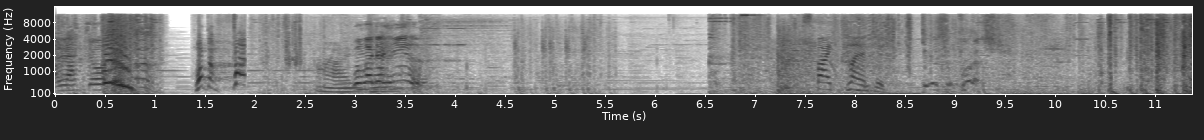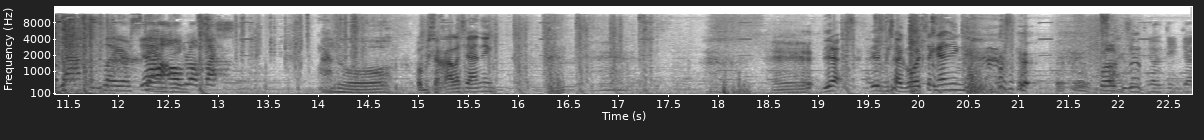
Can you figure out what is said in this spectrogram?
Alah, cok. Gua nggak ada Anjing. heal. Spike planted. Last player Ya standing. Allah pas. Aduh, kok bisa kalah sih anjing? dia dia bisa gocek anjing. Anjing, tinggal tiga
